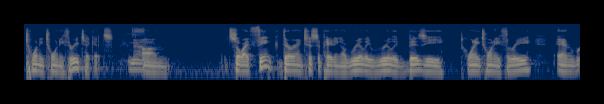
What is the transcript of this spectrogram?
2023 tickets. Yeah. So I think they're anticipating a really, really busy 2023. And r-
